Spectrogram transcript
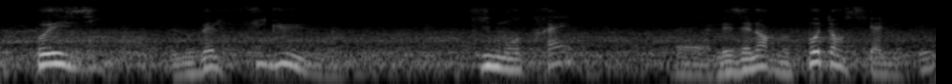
de poésie, de nouvelles figures, qui montrait euh, les énormes potentialités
